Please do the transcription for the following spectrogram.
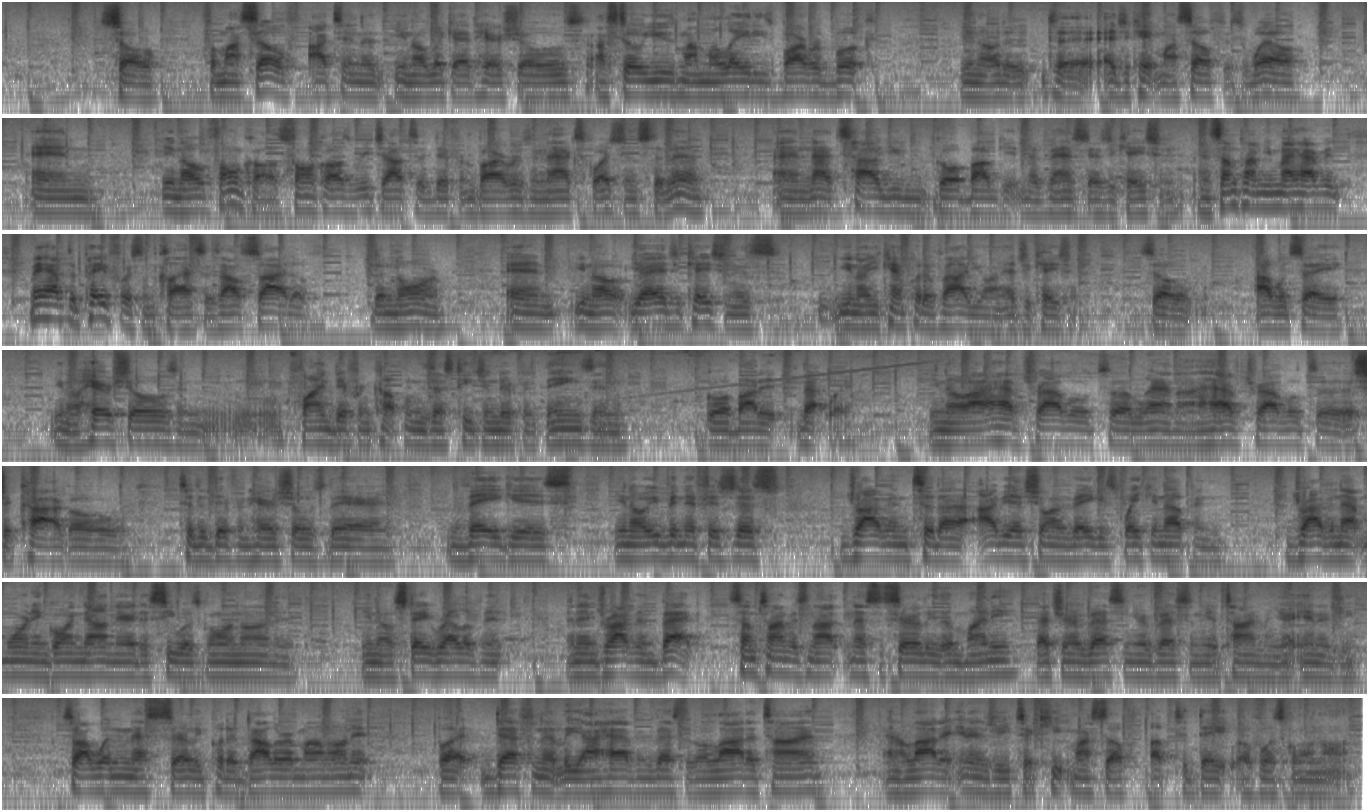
So for myself, I tend to, you know, look at hair shows. I still use my Milady's barber book, you know, to, to educate myself as well. And, you know, phone calls. Phone calls reach out to different barbers and ask questions to them. And that's how you go about getting advanced education. And sometimes you might have it, may have to pay for some classes outside of the norm. And, you know, your education is, you know, you can't put a value on education. So I would say, you know, hair shows and find different companies that's teaching different things and go about it that way. You know, I have traveled to Atlanta, I have traveled to Chicago, to the different hair shows there, Vegas, you know, even if it's just driving to the IBS show in Vegas, waking up and driving that morning, going down there to see what's going on and, you know, stay relevant and then driving back. Sometimes it's not necessarily the money that you're investing, you're investing your time and your energy. So I wouldn't necessarily put a dollar amount on it, but definitely I have invested a lot of time and a lot of energy to keep myself up to date of what's going on.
